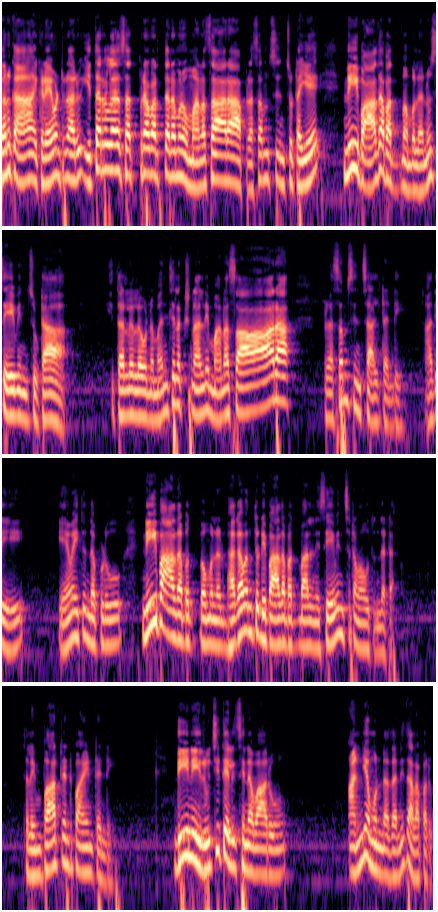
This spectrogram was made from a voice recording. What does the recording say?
కనుక ఇక్కడ ఏమంటున్నారు ఇతరుల సత్ప్రవర్తనమును మనసారా ప్రశంసించుటయే నీ పాదపద్మములను సేవించుట. ఇతరులలో ఉన్న మంచి లక్షణాల్ని మనసారా ప్రశంసించాలటండి. అది ఏమవుతుంది అప్పుడు నీ పాదపద్మములను భగవంతుడి పాదపద్మాలని సేవించటం అవుతుందట. చాలా ఇంపార్టెంట్ పాయింట్ అండి. దీని రుచి తెలిసిన వారు అన్యమున్నదని తలపరు.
